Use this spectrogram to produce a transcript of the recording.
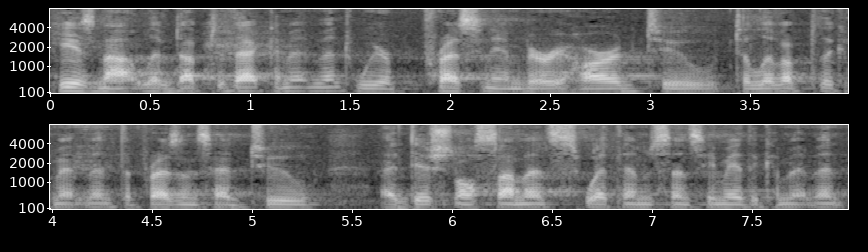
He has not lived up to that commitment. We are pressing him very hard to, to live up to the commitment. The president's had two additional summits with him since he made the commitment.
